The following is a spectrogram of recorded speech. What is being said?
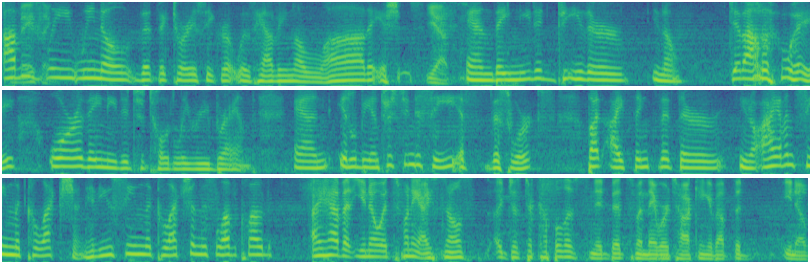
obviously, we know that Victoria's Secret was having a lot of issues. Yes. And they needed to either, you know, get out of the way or they needed to totally rebrand. And it'll be interesting to see if this works. But I think that they're, you know, I haven't seen the collection. Have you seen the collection, this Love Cloud? I haven't. You know, it's funny. I saw uh, just a couple of snidbits when they were talking about the, you know,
